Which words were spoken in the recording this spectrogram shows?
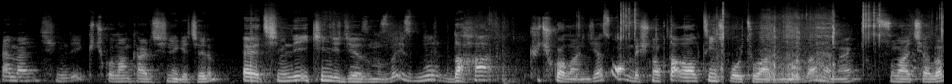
Hemen şimdi küçük olan kardeşine geçelim. Evet şimdi ikinci cihazımızdayız. Bu daha küçük olan cihaz. 15.6 inç boyutu var bunda. Hemen kutusunu açalım.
